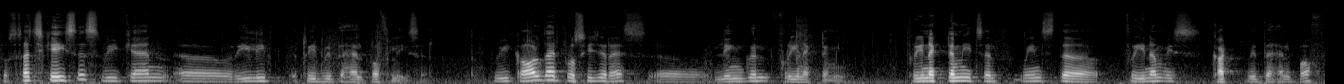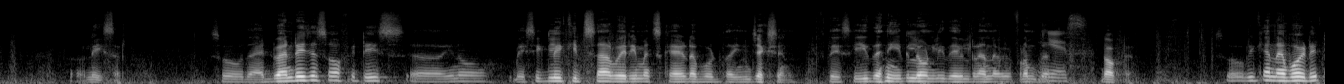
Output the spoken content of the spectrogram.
So such cases we can uh, really treat with the help of laser. We call that procedure as uh, lingual frenectomy. Frenectomy itself means the frenum is cut with the help of uh, laser. So the advantages of it is, uh, you know, basically kids are very much scared about the injection. If they see the needle only, they will run away from the Yes. doctor. So we can avoid it.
